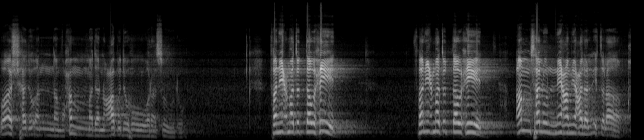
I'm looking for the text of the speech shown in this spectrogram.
وأشهد أن محمدا عبده ورسوله. فنعمة التوحيد فنعمة التوحيد أمثل النعم على الإطلاق.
